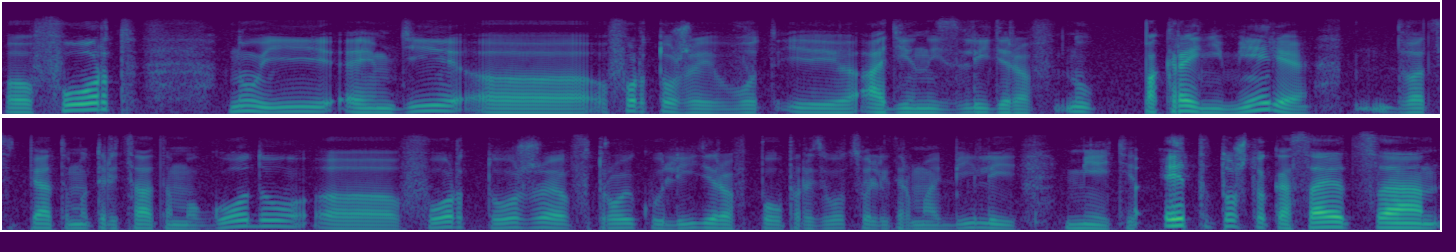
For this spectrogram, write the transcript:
Ford, ну и AMD, э, Ford тоже вот и один из лидеров, ну по крайней мере, к 2025-2030 году э, Ford тоже в тройку лидеров по производству электромобилей метит. Это то, что касается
